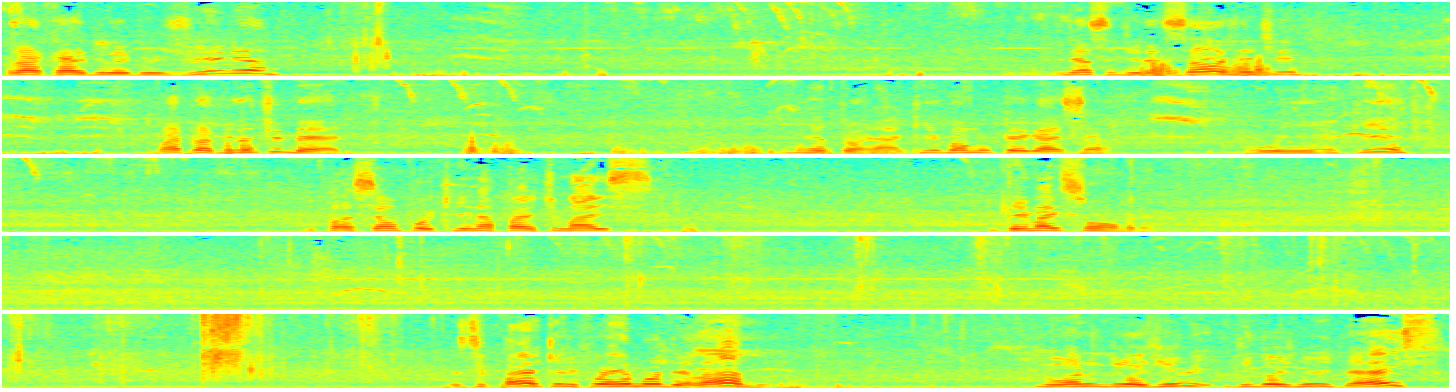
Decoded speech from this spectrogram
Pra cá é Vila Virgínia. E nessa direção a gente vai para a Vila Tibério. Vamos retornar aqui, vamos pegar essa ruinha aqui e passar um pouquinho na parte mais que tem mais sombra. Esse parque ele foi remodelado no ano de 2010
